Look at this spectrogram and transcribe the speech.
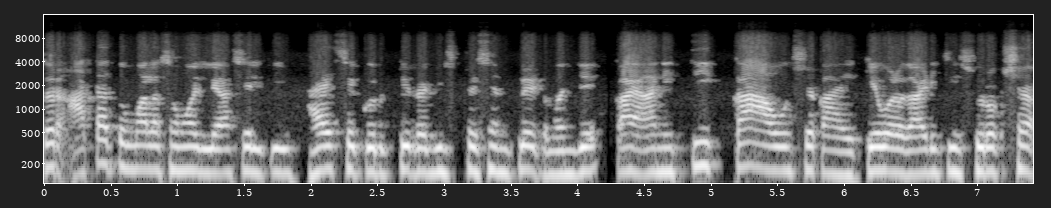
तर आता तुम्हाला समजले असेल की हाय सिक्युरिटी रजिस्ट्रेशन प्लेट म्हणजे काय आणि ती का आवश्यक आहे? केवळ गाडीची सुरक्षा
